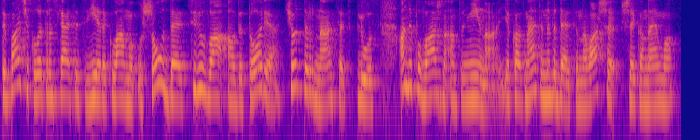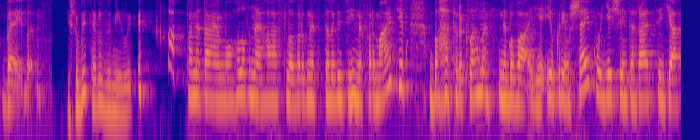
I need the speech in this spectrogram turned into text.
Тим паче, коли трансляція цієї реклами у шоу, де цільова аудиторія 14+, а не поважна Антоніна, яка знаєте не ведеться на ваше шейканемо бейби. І щоб ви це розуміли. Пам'ятаємо головне гасло виробництва телевізійних форматів. Багато реклами не буває. І окрім шейку, є ще інтеграція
